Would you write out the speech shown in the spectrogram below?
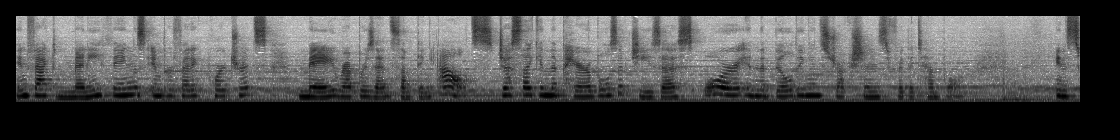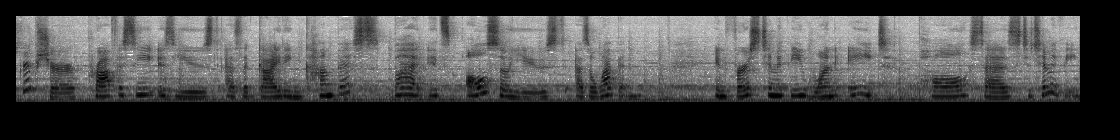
In fact, many things in prophetic portraits may represent something else, just like in the parables of Jesus or in the building instructions for the temple. In scripture, prophecy is used as a guiding compass, but it's also used as a weapon. In 1 Timothy 1 8, Paul says to Timothy,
